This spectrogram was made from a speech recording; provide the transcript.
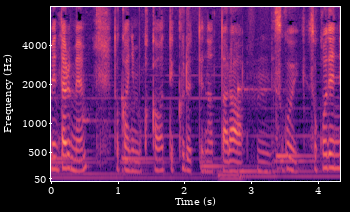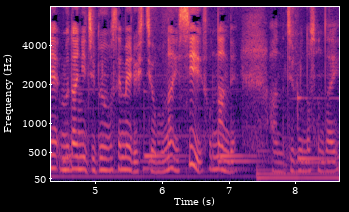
メンタル面とかにも関わってくるってなったら、うん、すごいそこでね無駄に自分を責める必要もないしそんなんであの自分の存在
